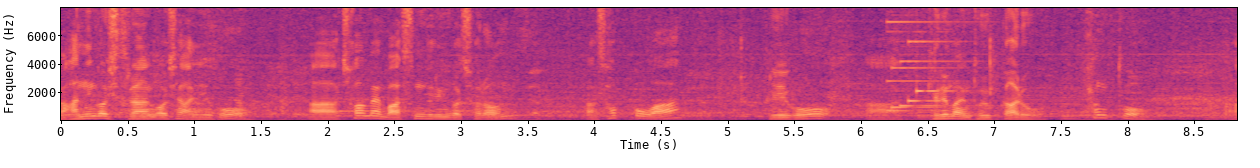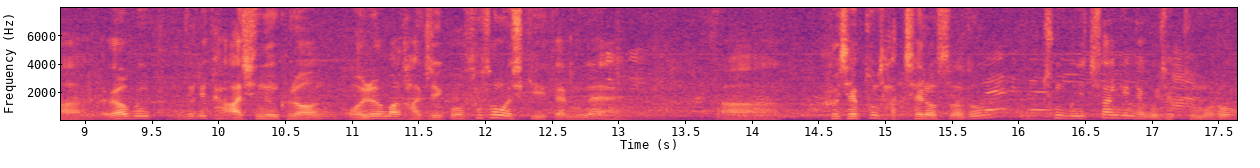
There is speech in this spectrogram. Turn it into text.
많은 것이 들어간 것이 아니고 아, 처음에 말씀드린 것처럼 아, 석고와 그리고 아, 게르마늄 돌가루, 황토 아, 여러분들이 다 아시는 그런 원료만 가지고 소송을 시키기 때문에 아, 그 제품 자체로서도 충분히 친환경적인 제품으로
